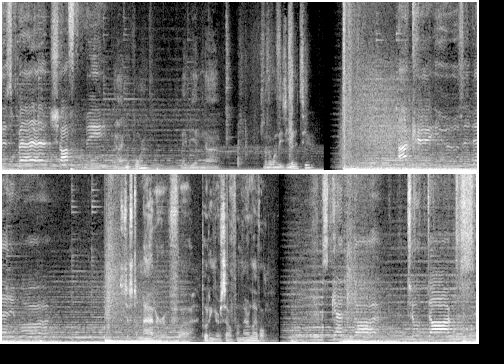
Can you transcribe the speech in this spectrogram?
this badge off of me. You hiding for him? Maybe in uh, another one of these units here? I can't putting yourself on their level. It's getting dark, too dark to see.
